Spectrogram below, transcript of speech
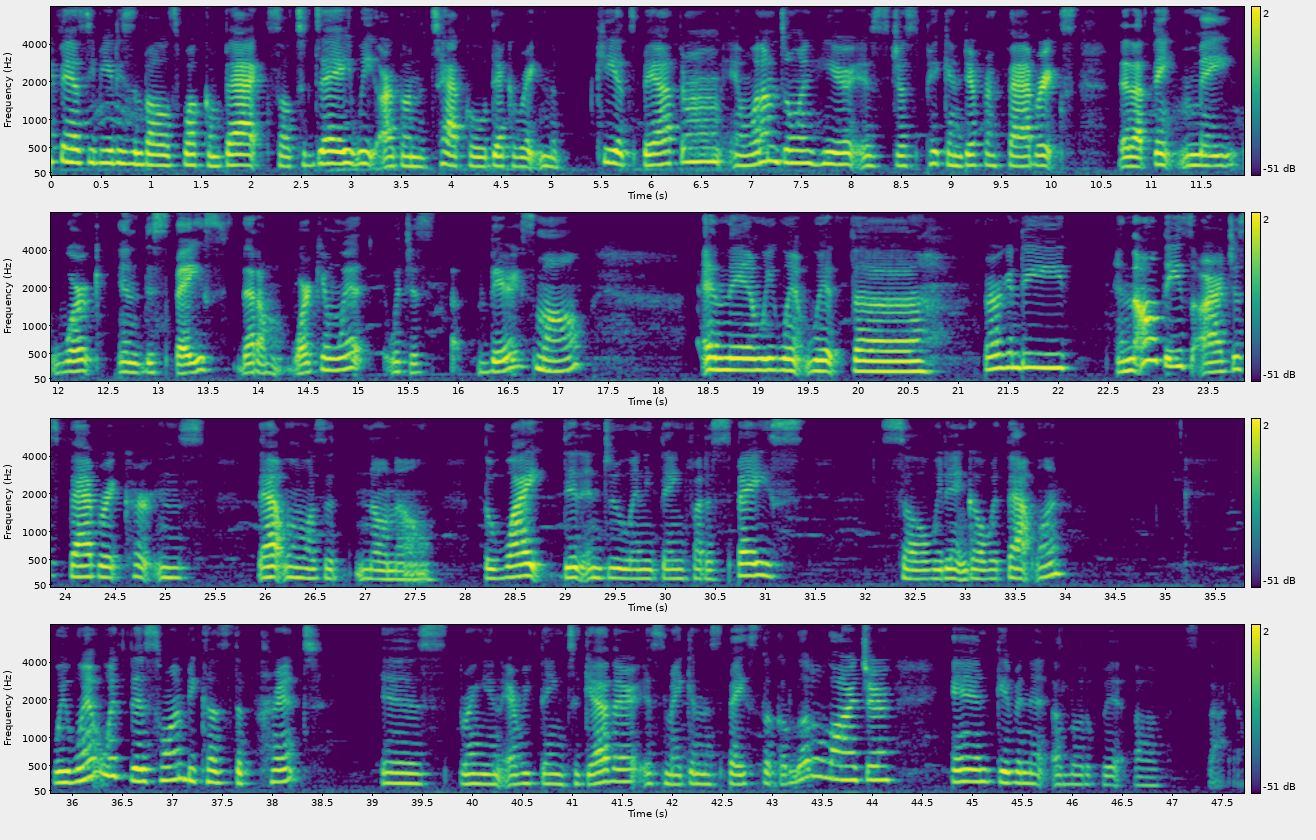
fancy beauties and bows. Welcome back. So today we are going to tackle decorating the kids bathroom and what i'm doing here is just picking different fabrics that i think may work in the space that i'm working with which is very small. And then we went with the burgundy and all these are just fabric curtains. That one was a no-no the white didn't do anything for the space, so we didn't go with that one. We went with this one because the print is bringing everything together. It's making the space look a little larger and giving it a little bit of style.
